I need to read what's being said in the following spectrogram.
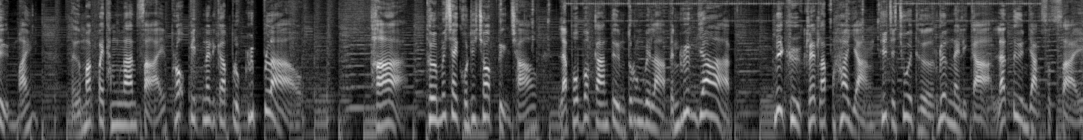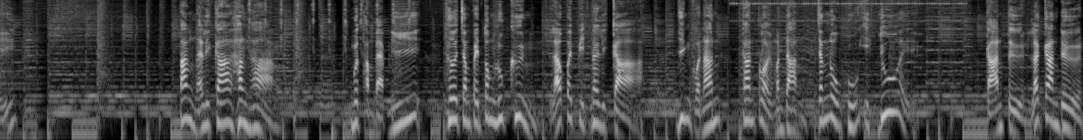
ตื่นไหม เธอมักไปทำงานสายเพราะปิดนาฬิกาปลุกหรือเปล่า ถ้า เธอไม่ใช่คนที่ชอบตื่นเช้า และพบว่าการตื่นตรงเวลาเป็นเรื่องยาก นี่คือเคล็ดลับ 5 อย่างที่จะช่วยเธอเรื่องนาฬิกาและตื่นอย่างสดใส ตั้งนาฬิกาห่างๆ เมื่อทำแบบนี้ เธอจำเป็นต้องลุกขึ้นแล้วไปปิดนาฬิกา ยิ่งกว่านั้นการปล่อยมันดังยังโหนกหูอีกด้วย การตื่นและการเดิน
